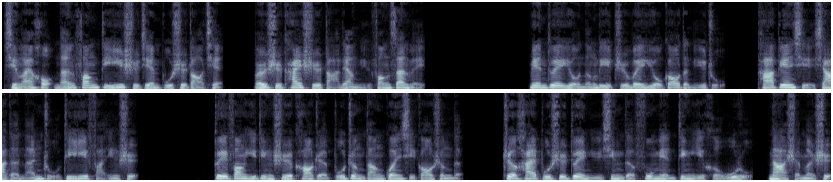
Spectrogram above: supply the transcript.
醒来后男方第一时间不是道歉，而是开始打量女方三围。面对有能力、职位又高的女主，他编写下的男主第一反应是，对方一定是靠着不正当关系高升的，这还不是对女性的负面定义和侮辱，那什么是？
